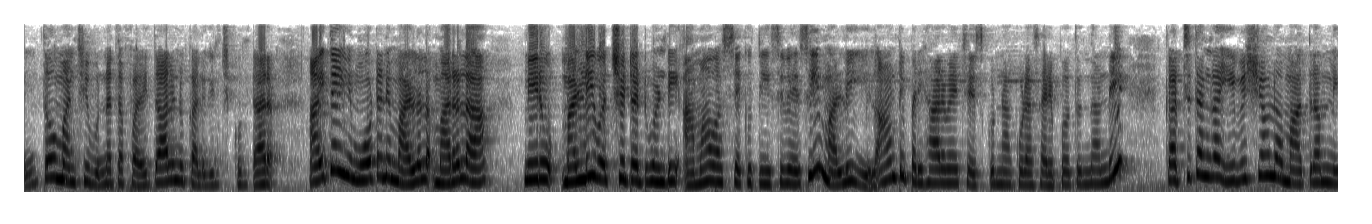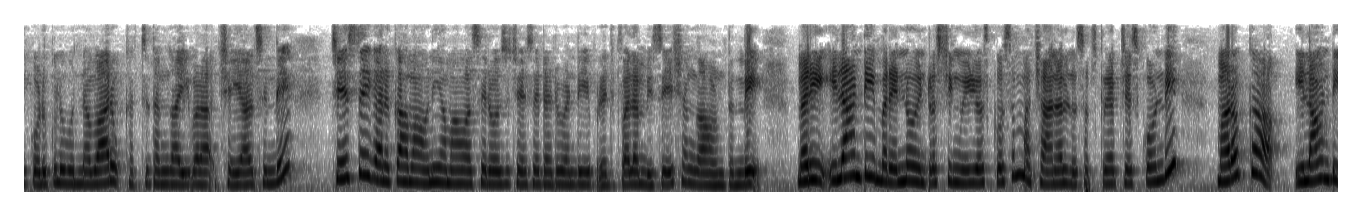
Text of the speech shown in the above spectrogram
ఎంతో మంచి ఉన్నత ఫలితాలను కలిగించుకుంటారు. అయితే ఈ మూటని మరల మరలా మీరు మళ్ళీ వచ్చేటటువంటి అమావాస్యకు తీసివేసి మళ్ళీ ఇలాంటి పరిహారమే చేసుకున్నా కూడా సరిపోతుందండి. ఖచ్చితంగా ఈ విషయంలో మాత్రం మీ కొడుకులు ఉన్నవారు ఖచ్చితంగా ఇవాళ చేయాల్సిందే. చేస్తే గనుక మౌని అమావాస్య రోజు చేసేటటువంటి ప్రతిఫలం విశేషంగా ఉంటుంది. మరి ఇలాంటి మరెన్నో ఇంట్రెస్టింగ్ వీడియోస్ కోసం మా ఛానల్ను సబ్స్క్రైబ్ చేసుకోండి. మరొక ఇలాంటి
